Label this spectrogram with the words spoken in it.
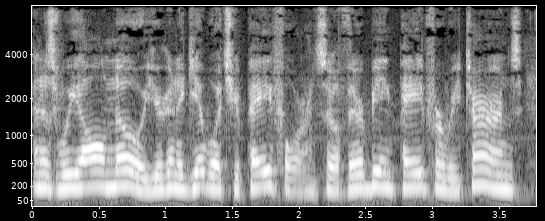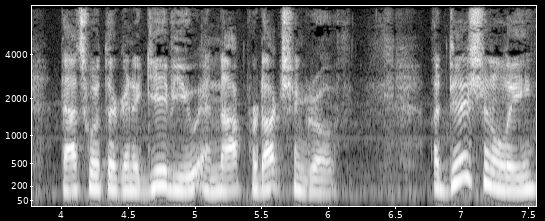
And as we all know, you're going to get what you pay for. And so if they're being paid for returns, that's what they're going to give you and not production growth. Additionally,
